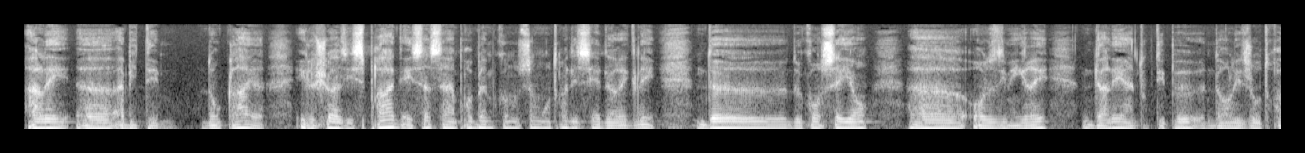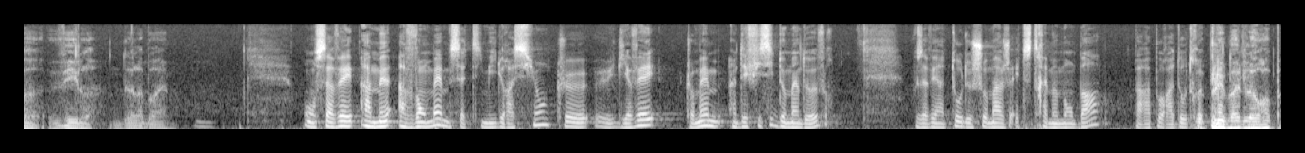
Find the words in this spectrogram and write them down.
aller euh, habiter. Donc là, euh, ils choisissent Prague, et ça, c'est un problème que nous sommes en train d'essayer de régler, de, de conseillant euh, aux immigrés d'aller un tout petit peu dans les autres villes de la Bohème. On savait avant même cette immigration qu'il y avait quand même un déficit de main-d'œuvre. Vous avez un taux de chômage extrêmement bas par rapport à d'autres pays. Le plus bas de l'Europe.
